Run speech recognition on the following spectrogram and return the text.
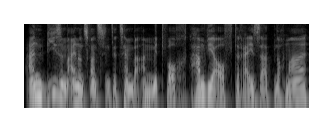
An diesem 21. Dezember am Mittwoch haben wir auf Dreisat nochmal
